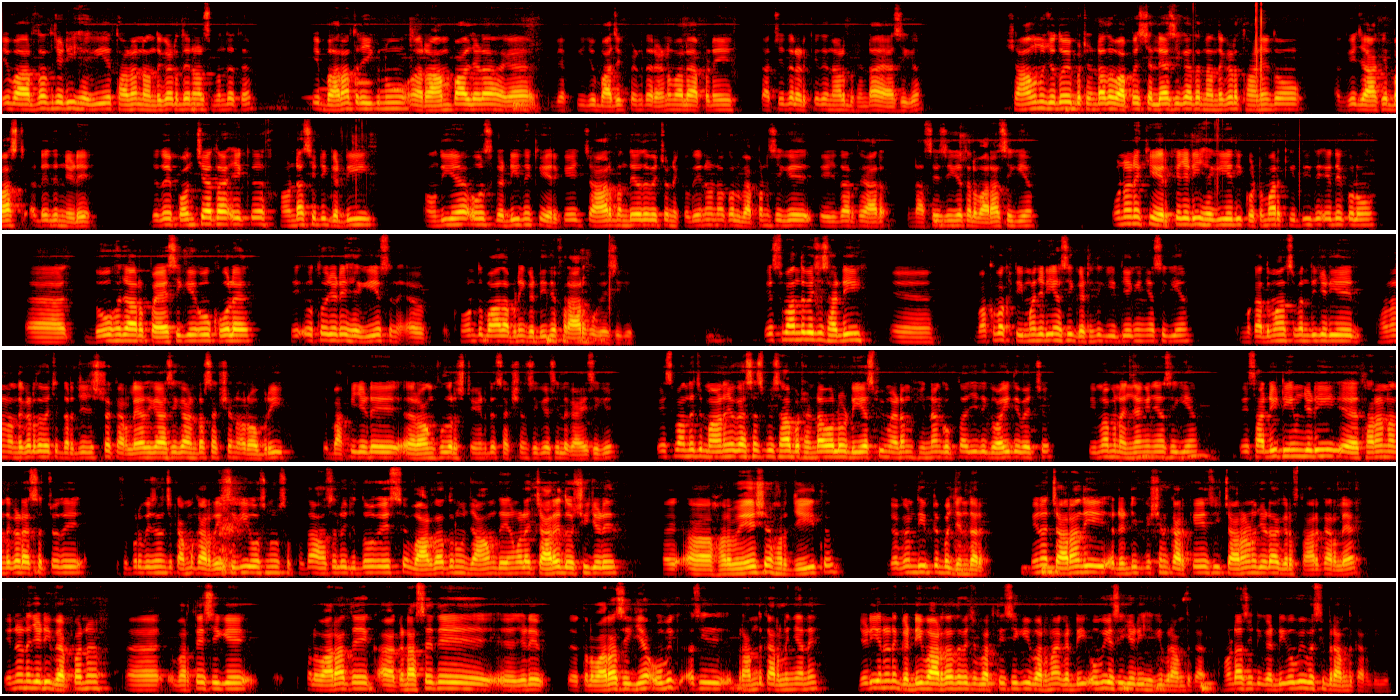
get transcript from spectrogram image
ਇਹ ਵਾਰਦਾਤ ਜਿਹੜੀ ਹੈਗੀ ਹੈ ਥਾਣਾ ਆਨੰਦਗੜ੍ਹ ਦੇ ਨਾਲ ਸੰਬੰਧਿਤ ਹੈ। ਇਹ 12 ਤਰੀਕ ਨੂੰ ਰਾਮਪਾਲ ਜਿਹੜਾ ਹੈਗਾ ਵਿਅਕਤੀ ਜੋ ਬਾਜਕ ਪਿੰਡ ਦਾ ਰਹਿਣ ਵਾਲਾ ਆਪਣੇ ਚਾਚੇ ਦੇ ਲੜਕੇ ਦੇ ਨਾਲ ਬਠਿੰਡਾ ਆਇਆ ਸੀਗਾ। ਸ਼ਾਮ ਨੂੰ ਜਦੋਂ ਇਹ ਬਠਿੰਡਾ ਤੋਂ ਵਾਪਸ ਚੱਲਿਆ ਸੀਗਾ ਤਾਂ ਆਨੰਦਗੜ੍ਹ ਥਾਣੇ ਤੋਂ ਅੱਗੇ ਜਾ ਕੇ ਬੱਸ ਅੱਡੇ ਦੇ ਨੇੜੇ ਜਦੋਂ ਇਹ ਪਹੁੰਚਿਆ ਤਾਂ ਇੱਕ ਹੋਂਡਾ ਸਿਟੀ ਗੱਡੀ ਆਉਂਦੀ ਹੈ। ਉਸ ਗੱਡੀ ਨੇ ਘੇਰ ਕੇ ਚਾਰ ਬੰਦੇ ਉਹਦੇ ਵਿੱਚੋਂ ਨਿਕਲਦੇ ਨੇ। ਉਹਨਾਂ ਕੋਲ ਵੈਪਨ ਸੀਗੇ ਤੇਜ਼ਦਾਰ ਹਥਿਆਰ ਗੰਡਾਸੇ ਸੀਗੇ, ਤਲਵਾਰਾਂ ਸੀਗੀਆਂ। ਉਹਨਾਂ ਨੇ ਘੇਰ ਕੇ ਜਿਹੜੀ ਹੈਗੀ ਇਹਦੀ ਕੁੱਟਮਾਰ ਕੀਤੀ ਤੇ ਇਹਦੇ ਕੋਲੋਂ 2000 ਰੁਪਏ ਸੀਗੇ, ਉਹ ਖੋਹ ਲਏ ਤੇ ਉੱਥੋਂ ਜਿਹੜੇ ਹੈਗੀ ਹੈ ਸਨ- ਖੋਹਣ ਤੋਂ ਬਾਅਦ ਆਪਣੀ ਗੱਡੀ ਤੇ ਫਰਾਰ ਹੋ ਗਏ ਸੀਗੇ। ਇਸ ਸੰਬੰਧ ਵਿੱਚ ਸਾਡੀ ਵੱਖ-ਵੱਖ ਟੀਮਾਂ ਜਿਹੜੀਆਂ ਅਸੀਂ ਗਠਿਤ ਕੀਤੀਆਂ ਗਈਆਂ ਸੀਗੀਆਂ, ਮੁਕੱਦਮਾ ਸੰਬੰਧੀ ਜਿਹੜੀ ਇਹ ਥਾਣਾ ਆਨੰਦਗੜ੍ਹ ਦੇ ਵਿੱਚ ਦਰਜ ਰਜਿਸਟਰ ਕਰ ਲਿਆ ਗਿਆ ਸੀਗਾ ਅੰਡਰ ਸੈਕਸ਼ਨ ਰੋਬਰੀ ਤੇ ਬਾਕੀ ਜਿਹੜੇ ਰੋਂਗਫੁਲ ਰਸਟੇਂਟ ਦੇ ਸੈਕਸ਼ਨ ਸੀਗੇ, ਅਸੀਂ ਲਗਾਏ ਸੀਗੇ। ਇਸ ਸੰਬੰਧ ਵਿੱਚ ਮਾਨਯੋਗ ਐਸਐਸਪੀ ਸਾਹਿਬ ਬਠਿੰਡਾ ਵੱਲੋਂ ਡੀਐਸਪੀ ਮੈਡਮ ਹੀਨਾ ਗੁਪਤਾ ਜੀ ਦੀ ਅਗਵਾਈ ਦੇ ਵਿੱਚ ਟੀਮਾਂ ਬਣਾਈਆਂ ਗਈਆਂ ਸੀਗੀਆਂ ਤੇ ਸਾਡੀ ਟੀਮ ਜਿਹੜੀ ਥਾਣਾ ਆਨੰਦਗੜ੍ਹ ਐਸਐਚਓ ਦੇ ਸੁਪਰਵਿਜ਼ਨ 'ਚ ਕੰਮ ਕਰ ਰਹੀ ਸੀਗੀ ਉਸ ਨੂੰ ਸਫਲਤਾ ਹਾਸਲ ਹੋਈ ਜਦੋਂ ਇਸ ਵਾਰਦਾਤ ਨੂੰ ਅੰਜਾਮ ਦੇਣ ਵਾਲੇ ਚਾਰੇ ਦੋਸ਼ੀ ਜਿਹੜੇ ਹਰਮੇਸ਼ ਹਰਜੀਤ ਗਗਨਦੀਪ ਤੇ ਬਲਜਿੰਦਰ ਇਹਨਾਂ ਚਾਰਾਂ ਦੀ ਆਇਡੈਂਟੀਫਿਕੇਸ਼ਨ ਕਰਕੇ ਅਸੀਂ ਚਾਰਾਂ ਨੂੰ ਜਿਹੜਾ ਗ੍ਰਿਫਤਾਰ ਕਰ ਲਿਆ। ਇਹਨਾਂ ਨੇ ਜਿਹੜੀ ਵੈਪਨ ਵਰਤੇ ਸੀਗੇ ਤਲਵਾਰਾਂ ਤੇ ਅ, ਤੇ ਜਿਹੜੇ ਤਲਵਾਰਾਂ ਸੀਗੀਆਂ ਉਹ ਵੀ ਅਸੀਂ ਬਰਾਮਦ ਕਰ ਲਈਆਂ ਨੇ। ਜਿਹੜੀ ਇਹਨਾਂ ਨੇ ਗੱਡੀ ਵਾਰਦਾਤ ਵਿੱਚ ਵਰਤੀ ਸੀਗੀ ਵਰਨਾ ਗੱਡੀ ਉਹ ਵੀ ਅਸੀਂ ਜਿਹੜੀ ਹੈਗੀ ਬਰਾਮਦ ਕਰ ਹੋਂਡਾ ਸਿਟੀ ਗੱਡੀ ਉਹ ਵੀ ਅਸੀਂ ਬਰਾਮਦ ਕਰ ਲਈ ਹੈ।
